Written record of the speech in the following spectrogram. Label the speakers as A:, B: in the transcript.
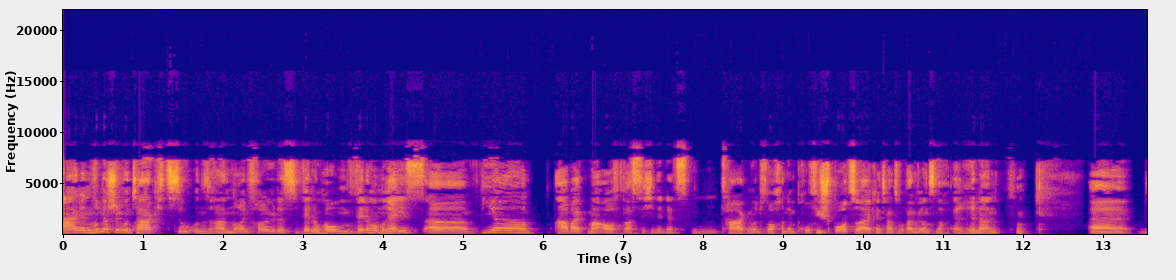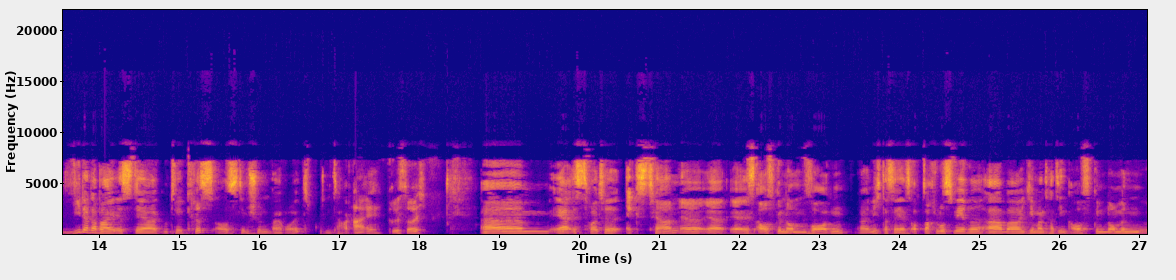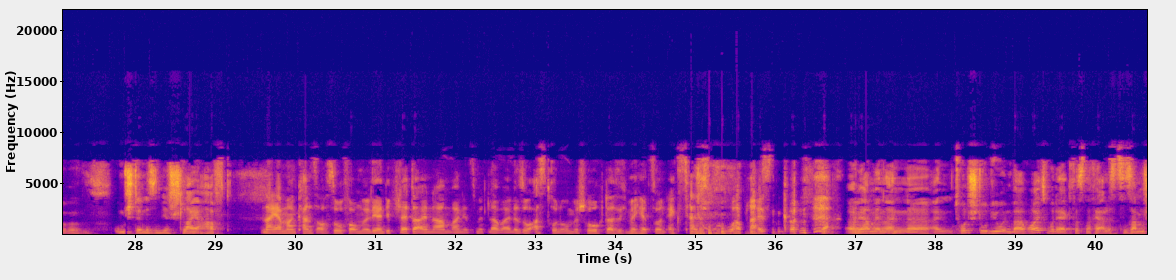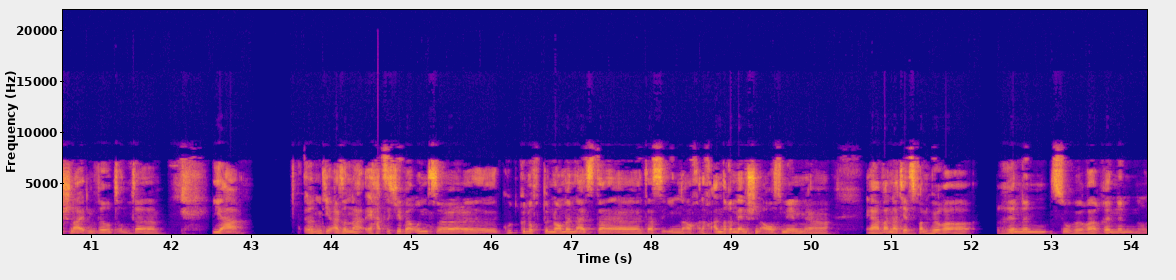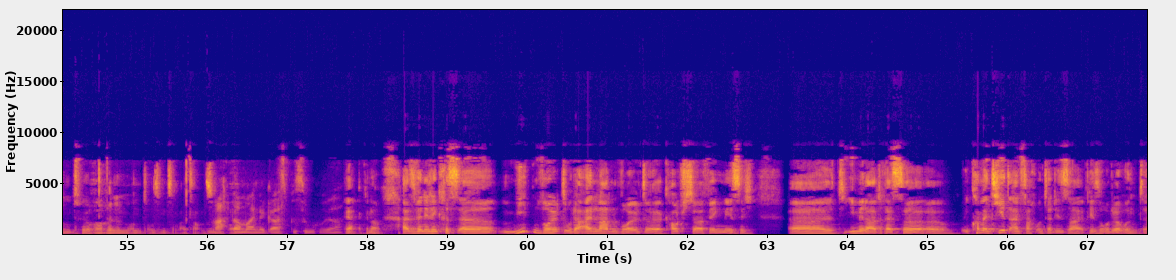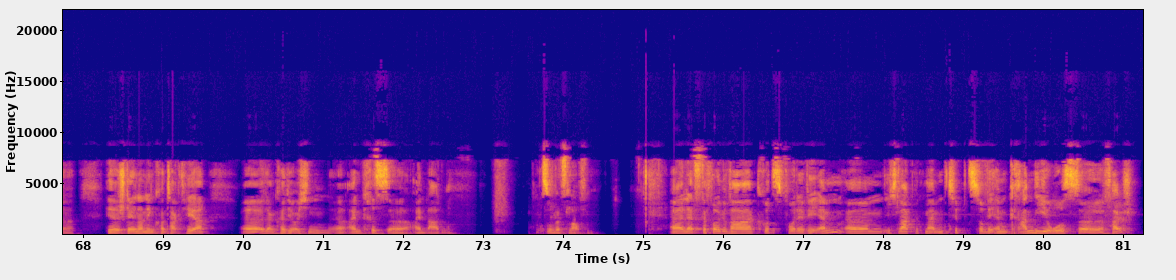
A: Einen wunderschönen guten Tag zu unserer neuen Folge des Velohome Velohome Race. Äh, wir arbeiten mal auf, was sich in den letzten Tagen und Wochen im Profisport so ereignet hat, woran wir uns noch erinnern. Äh, wieder dabei ist der gute Chris aus dem schönen Bayreuth. Guten Tag.
B: Hi, grüßt euch.
A: Ähm, er ist heute extern, er, er, er ist aufgenommen worden. Äh, nicht, dass er jetzt obdachlos wäre, aber jemand hat ihn aufgenommen. Umstände sind mir schleierhaft.
B: Naja, man kann es auch so formulieren, die Flatter-Einnahmen waren jetzt mittlerweile so astronomisch hoch, dass ich mir jetzt so ein externes Büro habe leisten können.
A: Ja, äh, wir haben in ein, äh, ein Tonstudio in Bayreuth, wo der Chris nachher alles zusammenschneiden wird und äh, ja, irgendwie, also er hat sich hier bei uns äh, gut genug benommen, als da, äh, dass ihn auch noch andere Menschen aufnehmen. Er, er wandert jetzt von Hörer Rinnen zu Hörerinnen und Hörerinnen und, und so weiter und so
B: Macht da meine Gastbesuche, ja.
A: Ja, genau. Also wenn ihr den Chris äh, mieten wollt oder einladen wollt, äh, Couchsurfing-mäßig, äh, die E-Mail-Adresse, äh, kommentiert einfach unter dieser Episode und äh, wir stellen dann den Kontakt her. Äh, dann könnt ihr euch einen, äh, einen Chris äh, einladen. So wird's laufen. Äh, letzte Folge war kurz vor der WM. Ähm, ich lag mit meinem Tipp zur WM grandios äh, falsch.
